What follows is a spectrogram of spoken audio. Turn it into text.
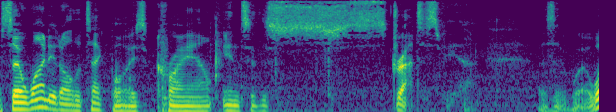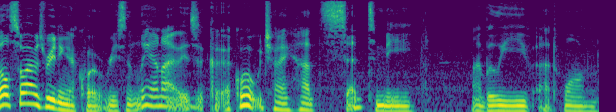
So, why did all the tech boys cry out into the stratosphere? As it were. Well, so I was reading a quote recently, and I, it's a, a, quote which I had said to me, I believe, at one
